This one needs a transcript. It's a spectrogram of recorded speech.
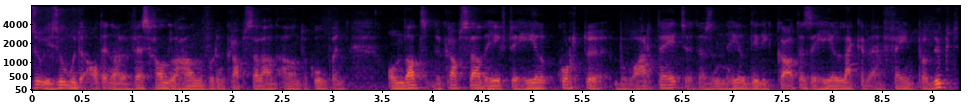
Sowieso moet je altijd naar een vishandel gaan voor een krabsalade aan te kopen. Omdat de krabsalade heeft een heel korte bewaartijd. Het is een heel delicaat, het is een heel lekker en fijn product.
